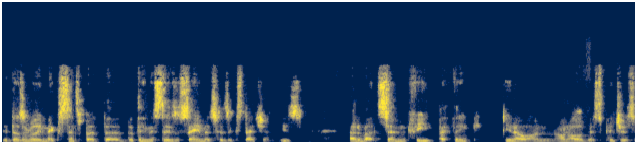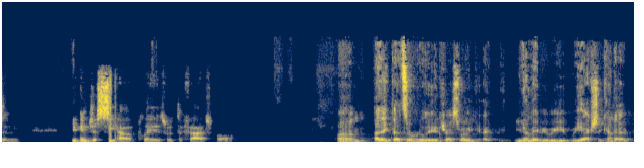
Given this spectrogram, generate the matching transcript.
it doesn't really make sense but the the thing that stays the same is his extension he's at about seven feet i think you know on on all of his pitches and you can just see how it plays with the fastball um, I think that's a really interesting. One. You know, maybe we we actually kind of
